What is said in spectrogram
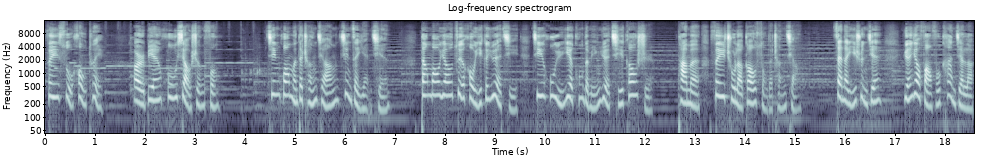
飞速后退，耳边呼啸生风。金光门的城墙近在眼前，当猫妖最后一个跃起，几乎与夜空的明月齐高时。他们飞出了高耸的城墙，在那一瞬间，袁耀仿佛看见了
